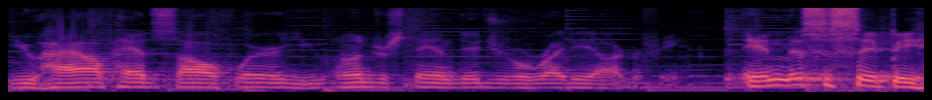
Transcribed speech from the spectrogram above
you have had software, you understand digital radiography. In Mississippi,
